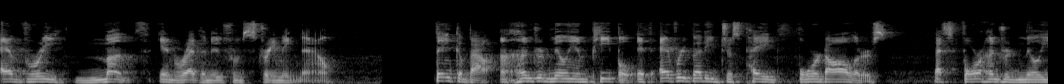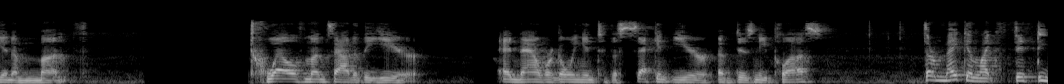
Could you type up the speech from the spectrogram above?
every month in revenue from streaming now? Think about 100 million people. If everybody just paid $4, that's 400 million a month. 12 months out of the year. And now we're going into the second year of Disney Plus. They're making like 50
